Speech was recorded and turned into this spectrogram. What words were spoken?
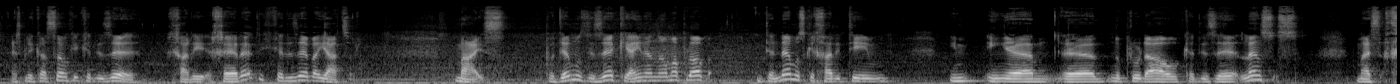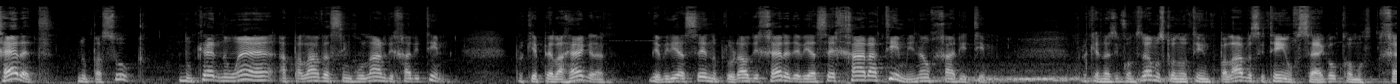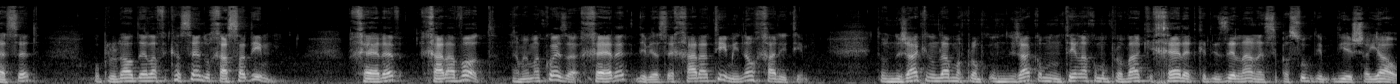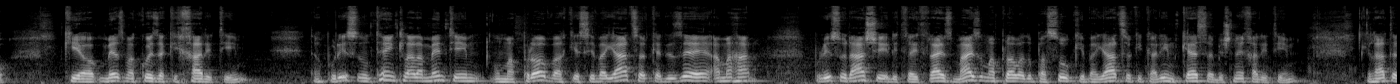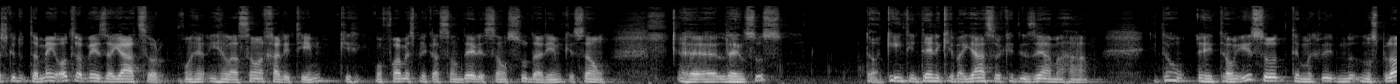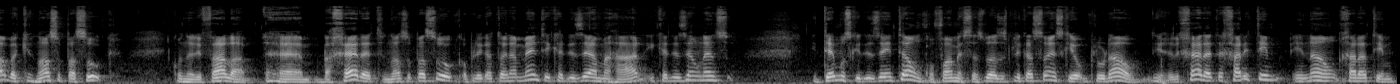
a explicação que quer dizer Heret que quer dizer Vayatzer. Mas, podemos dizer que ainda não é uma prova. Entendemos que Haritim, em, em, uh, uh, no plural, quer dizer lenços, mas Heret, no Pasuk, não, quer, não é a palavra singular de Haritim, porque pela regra, deveria ser, no plural de Hera, deveria ser Haratim e não Haritim. Porque nós encontramos quando tem palavras que têm um segel, como Chesed, o plural dela fica sendo Chassadim. Cherev, Haravot. É a mesma coisa. Heret devia ser Haratim e não Haritim. Então, já que não dá uma, já como não tem lá como provar que Heret quer dizer lá nesse passug de, de Yeshayahu, que é a mesma coisa que Haritim, então por isso não tem claramente uma prova que esse Vayatzar quer dizer amarrar. Por isso Rashi ele traz mais uma prova do Pasuk, que Vayatzor Kikarim Keser B'Shnei Haritim, que lá está escrito também outra vez a Yatzor em relação a Haritim, que conforme a explicação dele são Sudarim, que são é, lenços. Então aqui entende que Vayatzor quer dizer amarrar. Então, então isso temos, nos prova que o nosso Pasuk, quando ele fala é, Bacheret, nosso Pasuk, obrigatoriamente quer dizer amarrar e quer dizer um lenço. E temos que dizer, então, conforme essas duas explicações, que o plural de Heret é Haritim e não Haratim.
